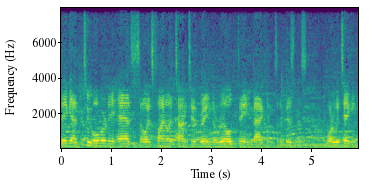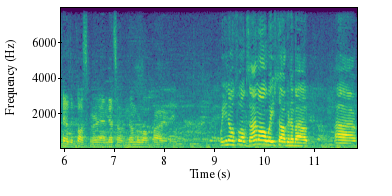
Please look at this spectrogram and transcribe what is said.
they get too over their heads, so it's finally time to bring the real thing back into the business, where we're taking care of the customer, and that's our number one priority. Well, you know, folks, I'm always talking about uh,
